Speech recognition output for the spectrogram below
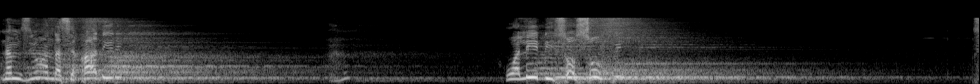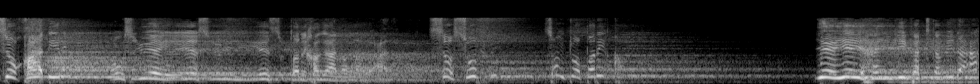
Na mziwanda si kadiri walidi so sufi sio kadiri au sijui yeye Yesu nini Yesu tarika gani Allahu aalam sio sufi sio mtu wa tarika je yeye haingii katika bid'a.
